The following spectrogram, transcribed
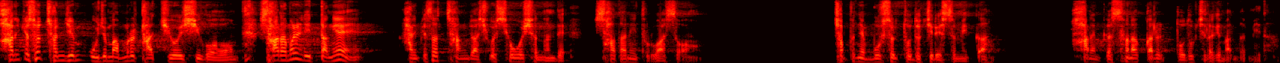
하나님께서 전지 우주 만물을 다 지으시고 사람을 이 땅에 하나님께서 창조하시고 세우셨는데 사단이 들어와서 첫 번째 무엇을 도둑질했습니까? 하나님께서 선악과를 도둑질하게 만듭니다.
